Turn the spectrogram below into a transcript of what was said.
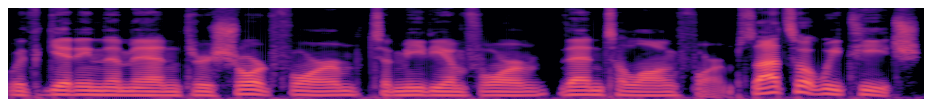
with getting them in through short form to medium form, then to long form. So that's what we teach.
